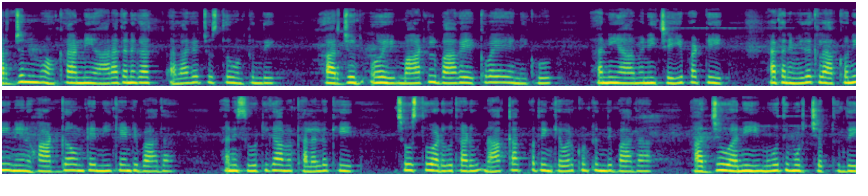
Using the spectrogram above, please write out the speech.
అర్జున్ ముఖాన్ని ఆరాధనగా అలాగే చూస్తూ ఉంటుంది. అర్జున్ ఓయ్ మాటలు బాగా ఎక్కువయ్యాయి నీకు అని ఆమెని చెయ్యి పట్టి అతని మీదకి లాక్కొని నేను హాట్గా ఉంటే నీకేంటి బాధ అని సూటిగా ఆమె కలలోకి చూస్తూ అడుగుతాడు. నాకు కాకపోతే ఇంకెవరికి ఉంటుంది బాధ అజ్జు అని మూతి ముడిచి చెప్తుంది.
